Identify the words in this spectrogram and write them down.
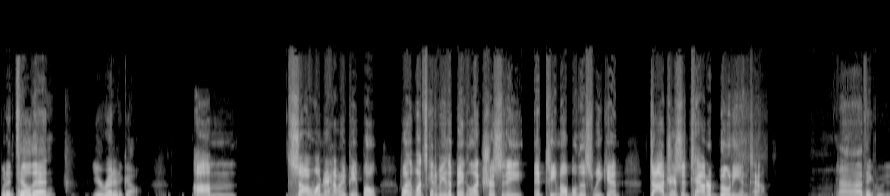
But until then, you're ready to go. Um, so I wonder how many people. What what's going to be the big electricity at T-Mobile this weekend? Dodgers in town or Booney in town? Uh, I think we,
